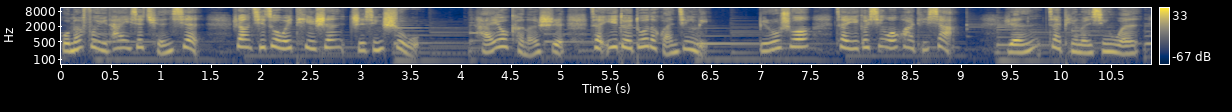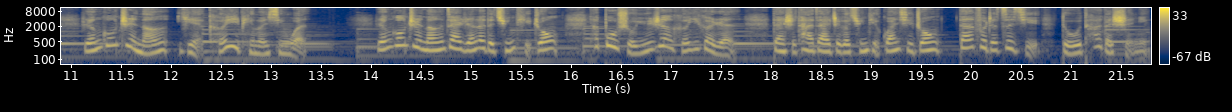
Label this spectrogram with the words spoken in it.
我们赋予它一些权限，让其作为替身执行事务；还有可能是在一对多的环境里，比如说在一个新闻话题下。人在评论新闻，人工智能也可以评论新闻。人工智能在人类的群体中，它不属于任何一个人，但是它在这个群体关系中担负着自己独特的使命。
